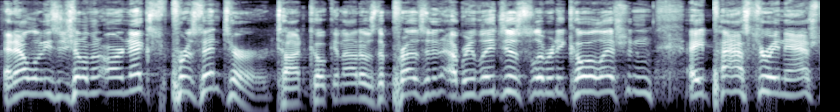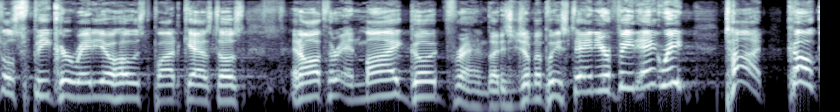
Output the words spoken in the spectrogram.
And now, ladies and gentlemen, our next presenter, Todd Coconato, is the president of Religious Liberty Coalition, a pastor, a national speaker, radio host, podcast host, an author, and my good friend. Ladies and gentlemen, please stand to your feet and greet Todd Coconato.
